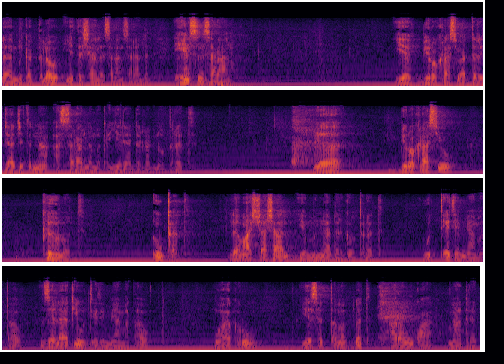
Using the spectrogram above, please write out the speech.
ለሚቀጥለው የተሻለ ስራ እንሰራለን። ይሄን ስንሰራ ነው የቢሮክራሲው አደረጃጀትና አሰራር ለመቀየር ያደረግነው ጥረት የቢሮክራሲው ክህሎት፣ እውቀት ለማሻሻል የምናደርገው ጥረት ውጤት የሚያመጣው ዘላቂ ውጤት የሚያመጣው መዋቅሩ የሰጠመበት አረንቋ ማድረግ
